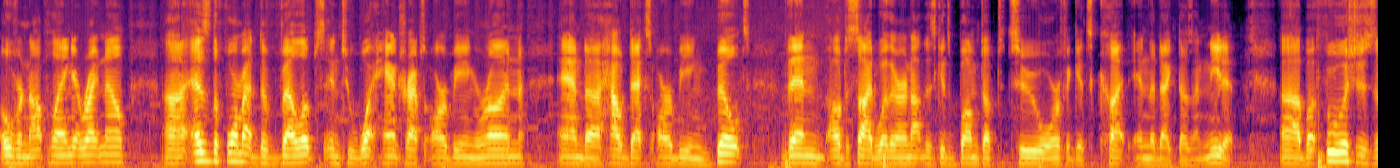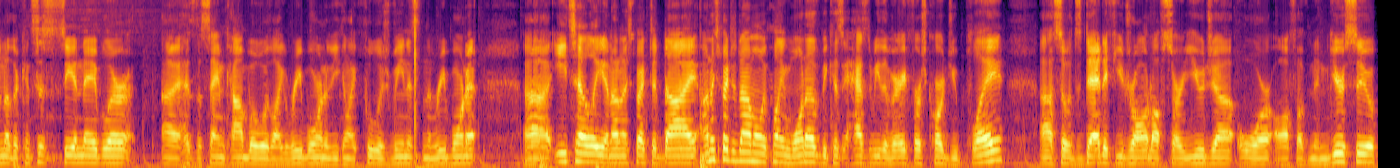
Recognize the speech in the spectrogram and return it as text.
over not playing it right now. Uh, as the format develops into what hand traps are being run and uh, how decks are being built, then I'll decide whether or not this gets bumped up to 2 or if it gets cut and the deck doesn't need it. Uh, but Foolish is another consistency enabler. Uh, it has the same combo with like Reborn if you can like Foolish Venus and then Reborn it. Uh, E-Telly and Unexpected Dai. Unexpected Dai I'm only playing one of because it has to be the very first card you play. Uh, so it's dead if you draw it off Saryuja or off of Ningirsu.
